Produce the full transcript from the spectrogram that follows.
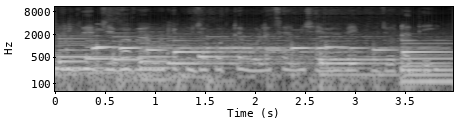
গুরুদেব যেভাবে আমাকে পুজো করতে বলেছে আমি সেভাবেই পুজোটা দিই।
